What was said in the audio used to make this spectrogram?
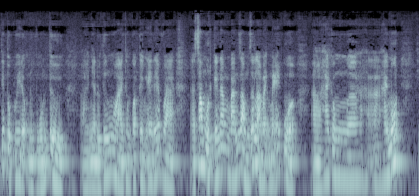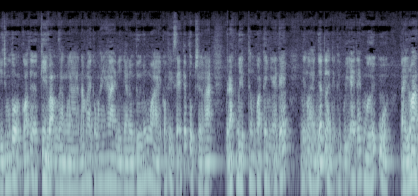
tiếp tục huy động được vốn từ à, nhà đầu tư nước ngoài thông qua kênh ETF và à, sau một cái năm bán dòng rất là mạnh mẽ của à, 2021 thì chúng tôi có thể kỳ vọng rằng là năm 2022 thì nhà đầu tư nước ngoài có thể sẽ tiếp tục trở lại. Và đặc biệt thông qua kênh ETF những là nhất là những cái quỹ ETF mới của Đài Loan.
